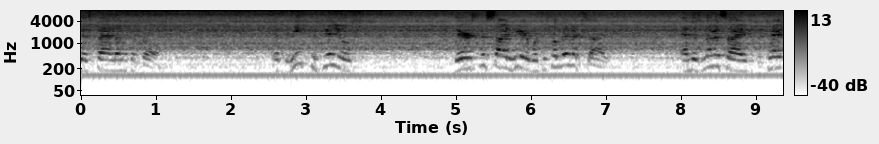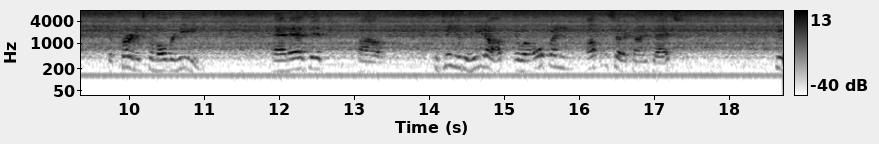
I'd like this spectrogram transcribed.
this fan limit control. If the heat continues there's this side here, which is the limit side. And this limit side is to protect the furnace from overheating. And as it uh, continues to heat up, it will open up the set of contacts to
